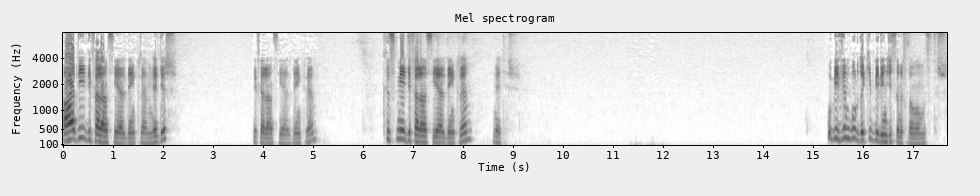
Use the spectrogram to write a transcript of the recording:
Adi diferansiyel denklem nedir? Diferansiyel denklem. Kısmi diferansiyel denklem nedir? Bu bizim buradaki birinci sınıflamamızdır.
